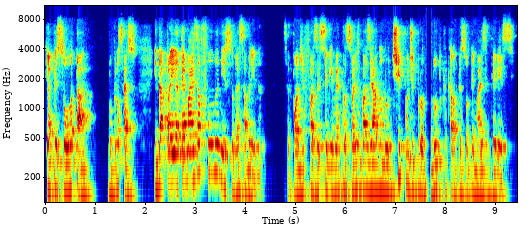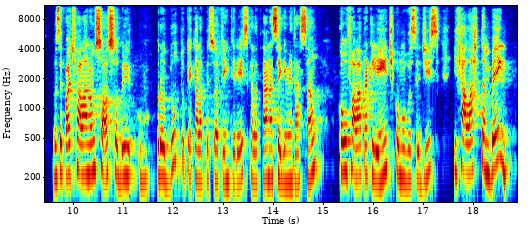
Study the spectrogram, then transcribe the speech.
que a pessoa está no processo. E dá para ir até mais a fundo nisso, né, Sabrina? Você pode fazer segmentações baseado no tipo de produto que aquela pessoa tem mais interesse. Você pode falar não só sobre o produto que aquela pessoa tem interesse, que ela está na segmentação, como falar para cliente, como você disse, e falar também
